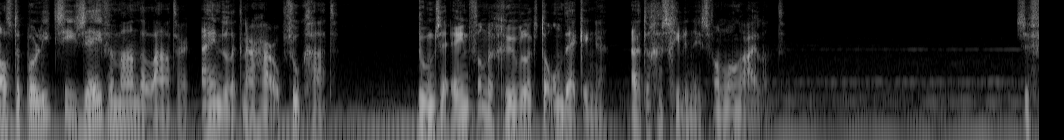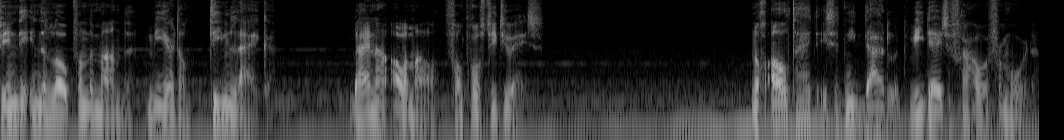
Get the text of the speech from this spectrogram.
Als de politie zeven maanden later eindelijk naar haar op zoek gaat, doen ze een van de gruwelijkste ontdekkingen uit de geschiedenis van Long Island. Ze vinden in de loop van de maanden meer dan tien lijken, bijna allemaal van prostituees. Nog altijd is het niet duidelijk wie deze vrouwen vermoorden.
